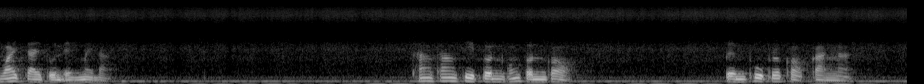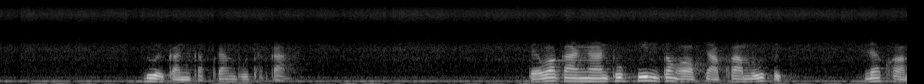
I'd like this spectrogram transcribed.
ไว้ใจตนเองไม่ได้ ทั้งๆทที่ตนของตนก็ เป็นผู้ประกอบการงาน ด้วยกันกับครั้งพุทธกาลแต่ว่าการงานทุกชิ้นต้องออกจากความรู้สึกและความ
